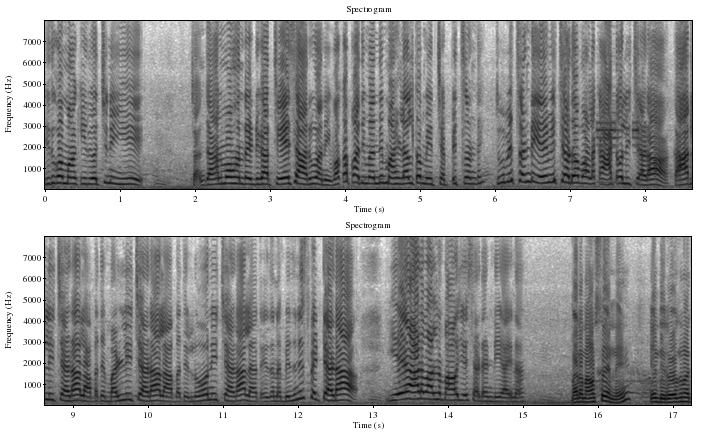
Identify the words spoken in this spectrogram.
ఇదిగో మాకు ఇది వచ్చినాయి. చ- జగన్మోహన్ రెడ్డి గారు చేశారు అని ఒక పది మంది మహిళలతో మీరు చెప్పించండి. చూపించండి ఏమి ఇచ్చాడో? వాళ్ళకి ఆటోలు ఇచ్చాడా? కార్లు ఇచ్చాడా? లేకపోతే బళ్ళు ఇచ్చాడా? లేకపోతే లోన్ ఇచ్చాడా? లేకపోతే ఏదైనా బిజినెస్ పెట్టాడా? ఏ ఆడవాళ్ళని బాగు చేశాడండి ఆయన? మేడం నమస్తే అండి. ఏంటి ఈ రోజున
